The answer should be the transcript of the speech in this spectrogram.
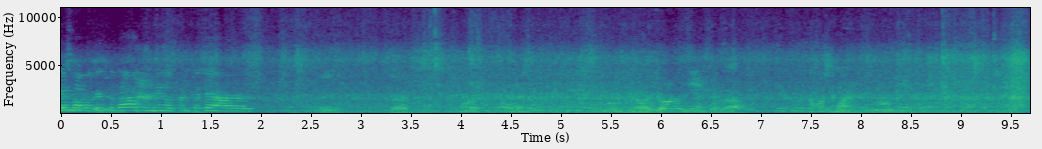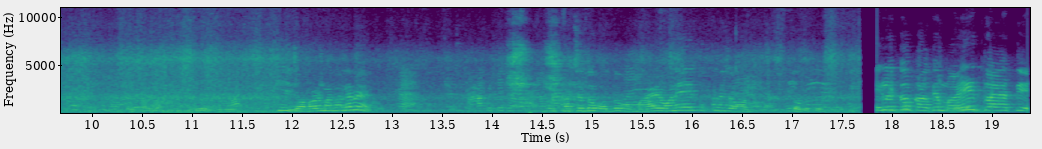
এই বাবাকে একটু দাও তুমি ওখান থেকে আর কি জবার মালা নেবে? আচ্ছা তো বদ্ধ মায়ের অনেক ওখানে জবার মালা এগুলো তো কালকে মায়ের দয়াতে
